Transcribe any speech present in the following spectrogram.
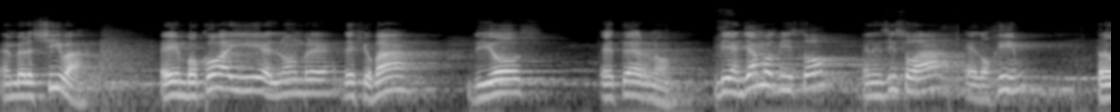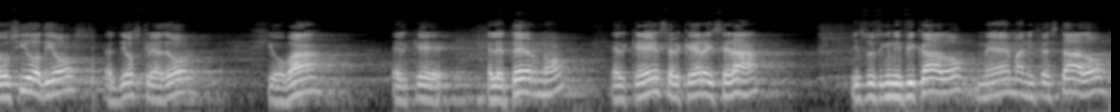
en Beersheba e invocó allí el nombre de Jehová, Dios eterno. Bien, ya hemos visto el inciso A, Elohim, traducido Dios, el Dios creador, Jehová, el que el eterno, el que es, el que era y será, y su significado me he manifestado,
